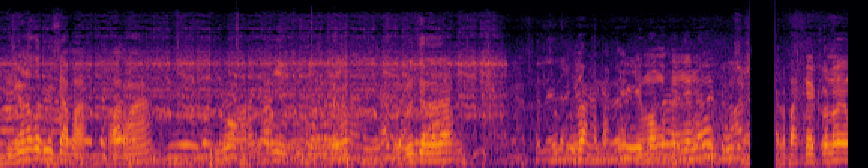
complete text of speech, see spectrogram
Di sana kok siapa? Orang. Itu jelas. Dia sana ngefanya nih. Kalau pakai itu namanya?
